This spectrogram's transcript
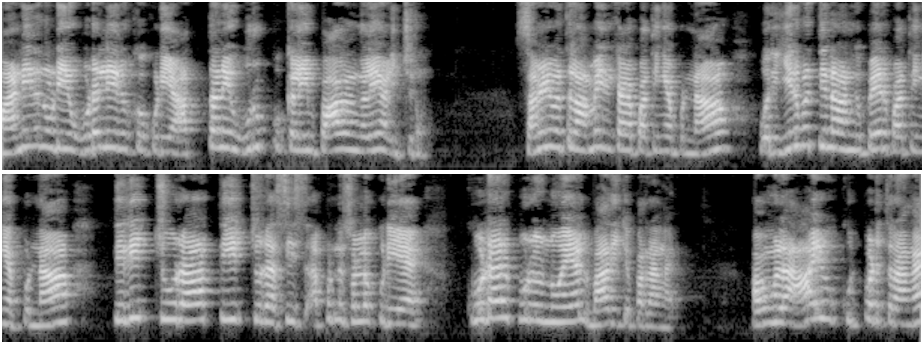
மனிதனுடைய உடலில் இருக்கக்கூடிய அத்தனை உறுப்புகளையும் பாகங்களையும் அழிச்சிடும் சமீபத்தில் அமெரிக்காவில் பார்த்தீங்க அப்படின்னா ஒரு இருபத்தி நான்கு பேர் பார்த்தீங்க அப்படின்னா திரிச்சூரா தீச்சுரசிஸ் அப்படின்னு சொல்லக்கூடிய குடற்புழு நோயால் பாதிக்கப்படுறாங்க. அவங்கள ஆய்வுக்கு உட்படுத்துறாங்க.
